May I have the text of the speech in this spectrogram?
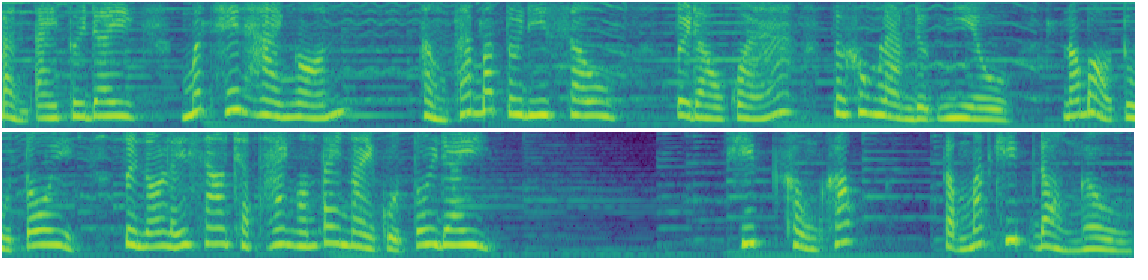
Bàn tay tôi đây, mất hết hai ngón. Thằng Pháp bắt tôi đi sâu, Tôi đau quá, tôi không làm được nhiều. Nó bỏ tủ tôi, rồi nó lấy dao chặt hai ngón tay này của tôi đây. Khiếp không khóc, cặp mắt khiếp đỏ ngầu.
